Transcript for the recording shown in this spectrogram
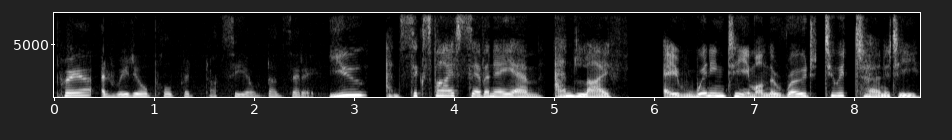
prayer at radiopulpit.co.za. You and 657 AM and life, a winning team on the road to eternity.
